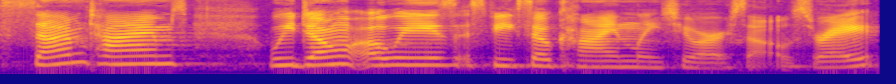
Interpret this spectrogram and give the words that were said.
sometimes we don't always speak so kindly to ourselves, right?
